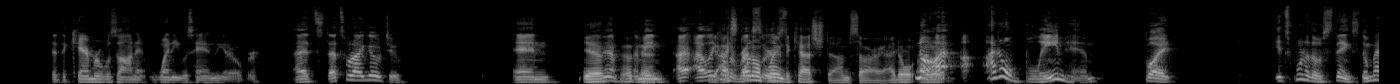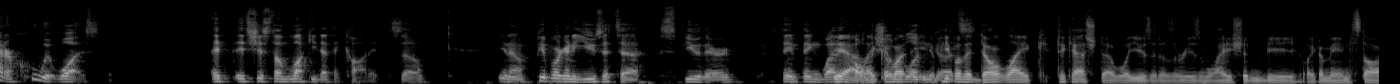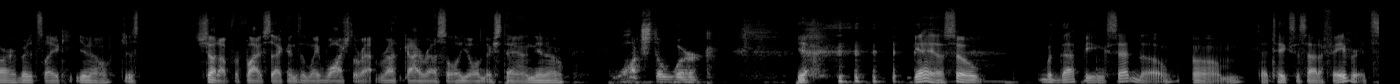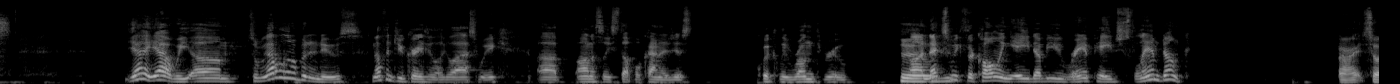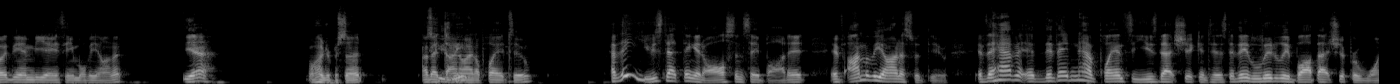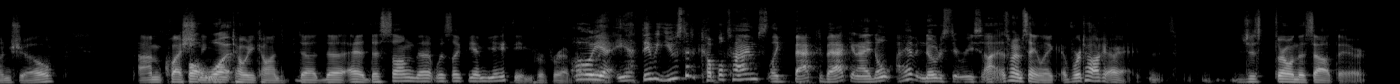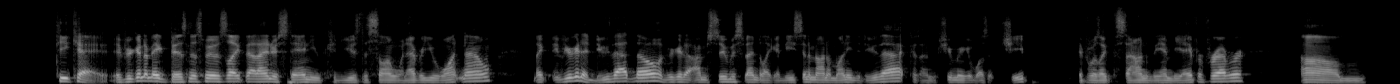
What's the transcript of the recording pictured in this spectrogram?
that the camera was on it when he was handing it over. That's that's what I go to. And Yeah, yeah, okay. I mean, I, I like Yeah, how I the still don't blame. Takeshita. I'm sorry. I don't. no, I I, don't, I I don't blame him, but it's one of those things. No matter who it was, it, it's just unlucky that they caught it. So, you know, people are going to use it to spew their same thing. Why they yeah, call like the show what, people that don't like Takeshita will use it as a reason why he shouldn't be like a main star. But it's like you know, just shut up for five seconds and like watch the ra- ra- guy wrestle. You'll understand. You know. watch the work. Yeah. Yeah. yeah. So, with that being said, though, um, that takes us out of favorites. Yeah, yeah. We um, so we got a little bit of news. Nothing too crazy like last week. Uh, honestly, stuff will kind of just quickly run through. Uh, next week they're calling AEW Rampage Slam Dunk. All right. So the NBA theme will be on it. Yeah, 100. percent I bet Excuse me? Dynamite will play it too. Have they used that thing at all since they bought it? If I'm gonna be honest with you, if they haven't, if they didn't have plans to use that shit consist, if they literally bought that shit for one show, I'm questioning what? Tony Khan's the the uh, the song that was like the NBA theme for forever. Oh like, yeah, yeah. They would used it a couple times, like back to back, and I don't, I haven't noticed it Uh, recently. that's what I'm saying. Like, if we're talking, all right, just throwing this out there, TK, if you're gonna make business moves like that, I understand you could use the song whenever you want now. Like, if you're gonna do that though, if you're gonna, I'm assuming spend like a decent amount of money to do that because I'm assuming it wasn't cheap. If it was like the sound of the NBA for forever, um,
